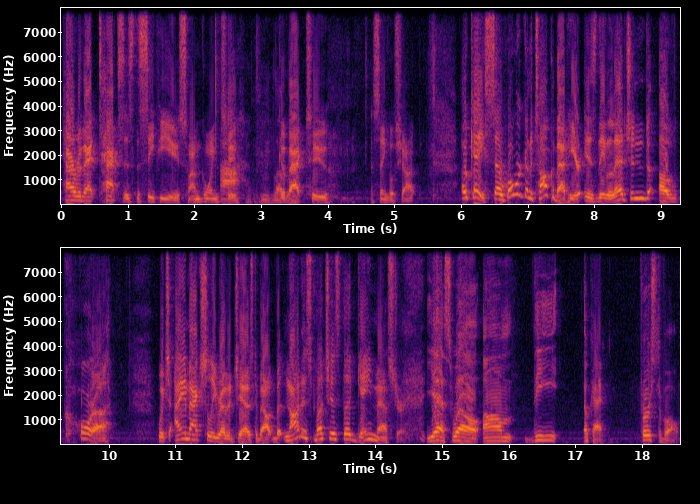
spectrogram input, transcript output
however, that taxes the CPU, so I'm going to ah, go back to a single shot. Okay, so what we're going to talk about here is the Legend of Korra, which I am actually rather jazzed about, but not as much as the Game Master. Yes, well, um, the okay. First of all,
